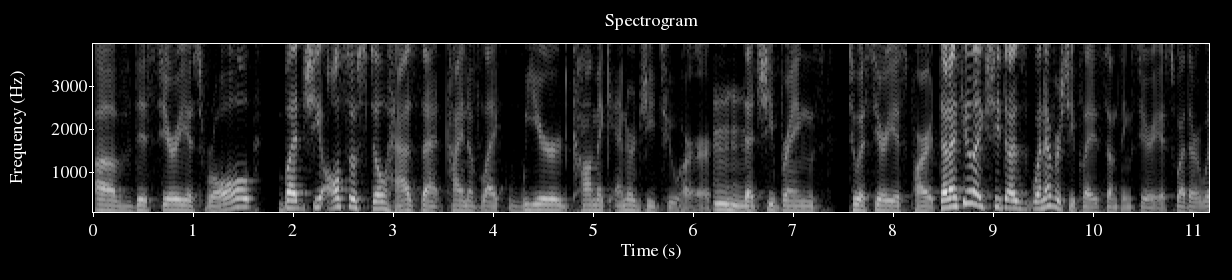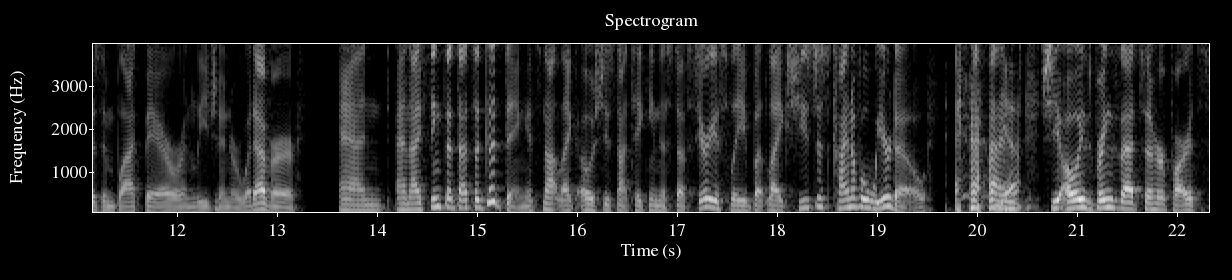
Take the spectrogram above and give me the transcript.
of this serious role, but she also still has that kind of like weird comic energy to her Mhm. that she brings to a serious part that I feel like she does whenever she plays something serious, whether it was in Black Bear or in Legion or whatever. And and I think that that's a good thing. It's not like oh she's not taking this stuff seriously, but like she's just kind of a weirdo, and Yeah. she always brings that to her parts.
